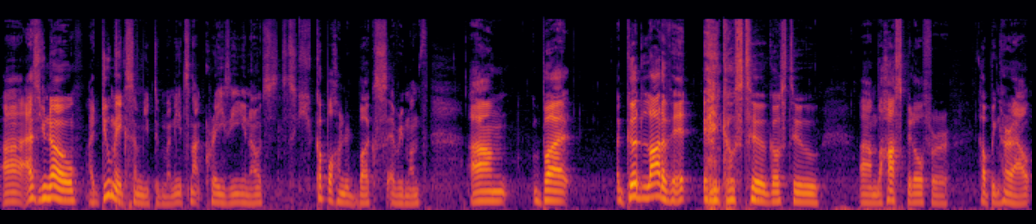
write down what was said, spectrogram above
Uh, as you know, I do make some YouTube money. It's not crazy, you know. It's, it's a couple hundred bucks every month, um, but a good lot of it, goes to goes to um, the hospital for helping her out,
